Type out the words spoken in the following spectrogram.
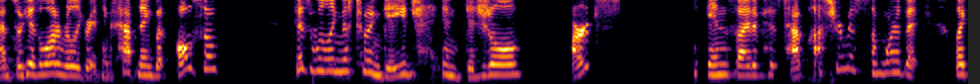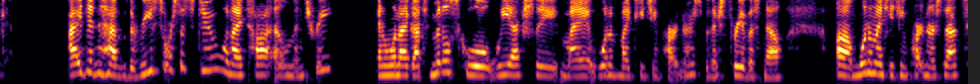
And so he has a lot of really great things happening, but also his willingness to engage in digital arts inside of his tab classroom is somewhere that like I didn't have the resources to do when I taught elementary. And when I got to middle school, we actually, my one of my teaching partners, but there's three of us now, um, one of my teaching partners, that's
